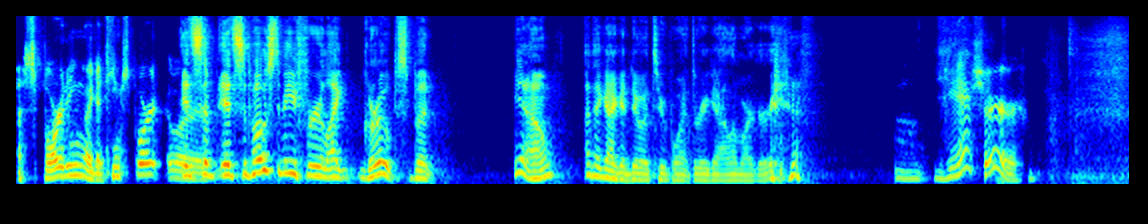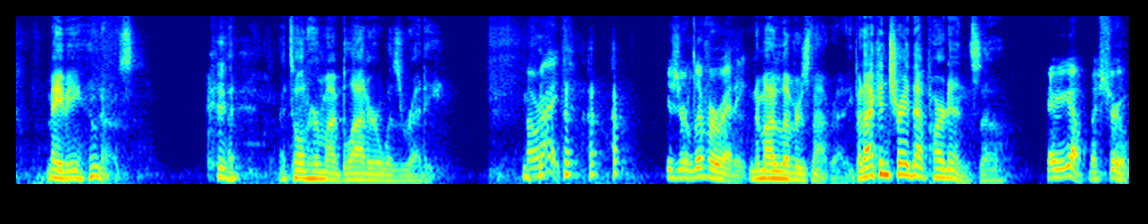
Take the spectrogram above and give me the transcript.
a sporting, like a team sport? Or It's a, it's supposed to be for like groups, but you know, I think I could do a 2.3 gallon margarita. yeah, sure. Maybe, who knows. I told her my bladder was ready. All right. Is your liver ready? No, my liver's not ready, but I can trade that part in. So There you go. That's true.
